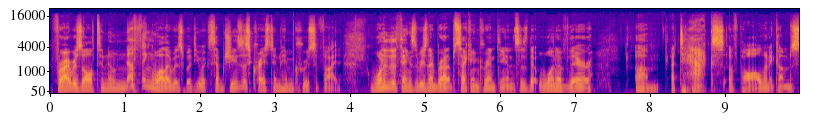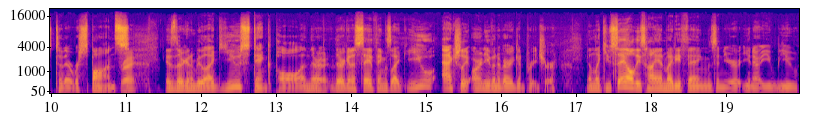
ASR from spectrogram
for I resolved to know nothing while I was with you except Jesus Christ and Him crucified. One of the things, the reason I brought up Second Corinthians is that one of their um, attacks of Paul when it comes to their response Right. is they're going to be like, "You stink, Paul," and they're Right. they're going to say things like, "You actually aren't even a very good preacher," and like you say all these high and mighty things, and you're you know you you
